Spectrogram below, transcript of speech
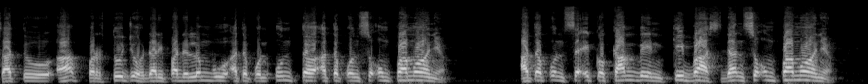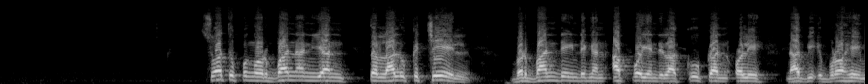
Satu ha, per tujuh daripada lembu ataupun unta ataupun seumpamanya. Ataupun seekor kambing kibas dan seumpamanya. Suatu pengorbanan yang terlalu kecil berbanding dengan apa yang dilakukan oleh Nabi Ibrahim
